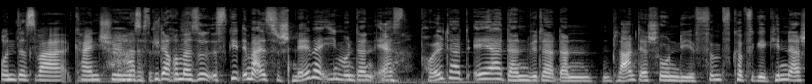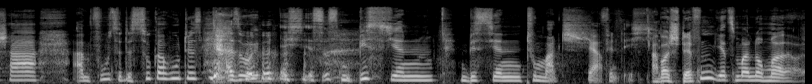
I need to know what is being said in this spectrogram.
Und das war kein Ja, schönes das geht auch Gespräch. immer so, es geht immer alles so schnell bei ihm und dann erst poltert er, dann wird er, dann plant er schon die fünfköpfige Kinderschar am Fuße des Zuckerhutes. Also ich, es ist ein bisschen, ein bisschen too much, Ja. finde ich. Aber Steffen, jetzt mal nochmal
